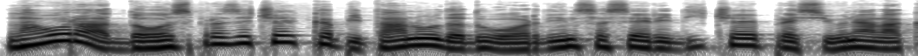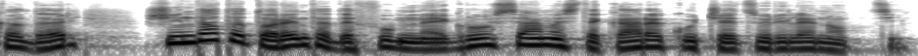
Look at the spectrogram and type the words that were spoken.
La ora 12, capitanul dădu ordin să se ridice presiunea la căldări și îndată torente de fum negru se amestecară cu cețurile nopții.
